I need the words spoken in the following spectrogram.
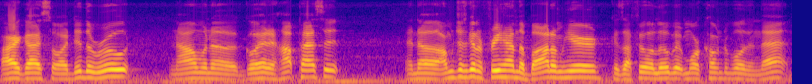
Alright guys, so I did the root. Now I'm gonna go ahead and hot pass it. And uh, I'm just gonna freehand the bottom here because I feel a little bit more comfortable than that.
